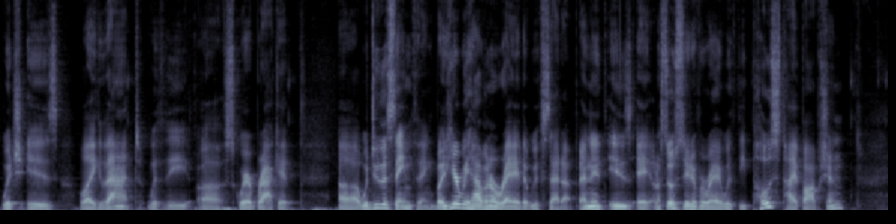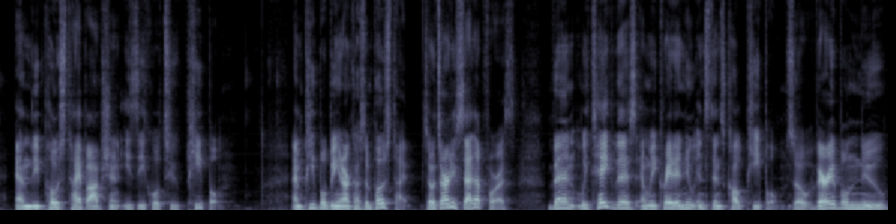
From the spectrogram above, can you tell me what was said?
which is like that with the uh, square bracket uh, would do the same thing. But here we have an array that we've set up, and it is a, an associative array with the post type option, and the post type option is equal to people, and people being our custom post type. So it's already set up for us. Then we take this and we create a new instance called people. So variable new,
